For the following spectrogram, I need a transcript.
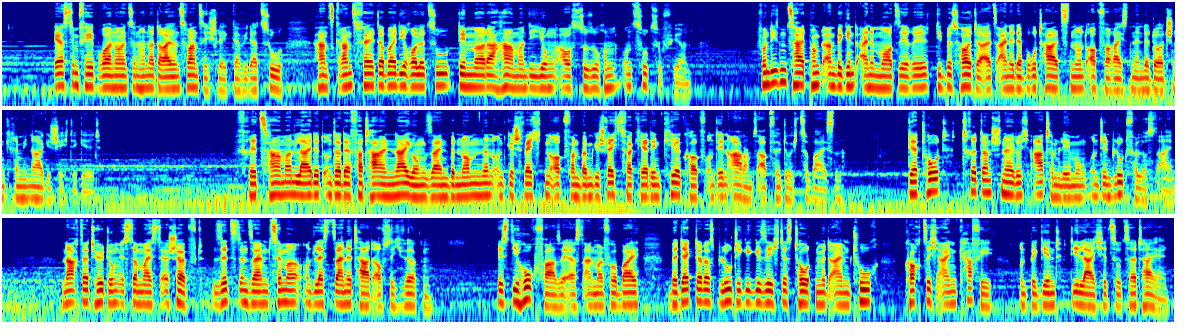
Erst im Februar 1923 schlägt er wieder zu. Hans Granz fällt dabei die Rolle zu, dem Mörder Hamann die Jungen auszusuchen und zuzuführen. Von diesem Zeitpunkt an beginnt eine Mordserie, die bis heute als eine der brutalsten und opferreichsten in der deutschen Kriminalgeschichte gilt. Fritz Hamann leidet unter der fatalen Neigung, seinen benommenen und geschwächten Opfern beim Geschlechtsverkehr den Kehlkopf und den Adamsapfel durchzubeißen. Der Tod tritt dann schnell durch Atemlähmung und den Blutverlust ein. Nach der Tötung ist er meist erschöpft, sitzt in seinem Zimmer und lässt seine Tat auf sich wirken. Ist die Hochphase erst einmal vorbei, bedeckt er das blutige Gesicht des Toten mit einem Tuch, kocht sich einen Kaffee und beginnt, die Leiche zu zerteilen.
